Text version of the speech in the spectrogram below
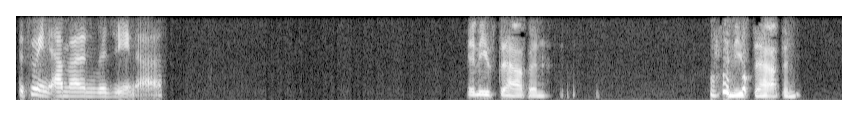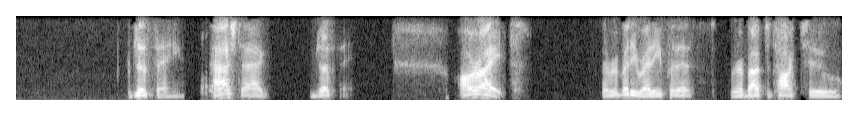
between Emma and Regina. It needs to happen. It needs to happen. Just saying. Hashtag. Just saying. All right. Is everybody ready for this? We're about to talk to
